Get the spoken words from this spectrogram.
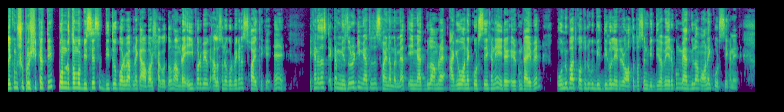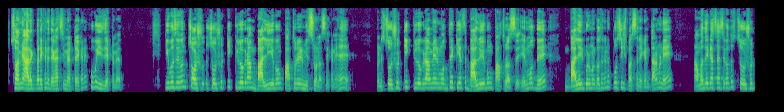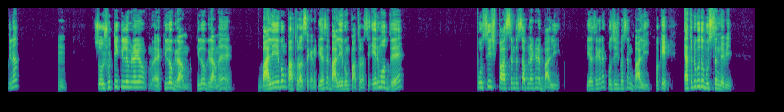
আসসালামাইকুম সুপ্রশিক্ষার্থী পনেরোতম বিসিএস দ্বিতীয় পর্বে আপনাকে আবার স্বাগতম। আমরা এই পর্বে আলোচনা করব এখানে ছয় থেকে হ্যাঁ? এখানে জাস্ট একটা মেজরিটি ম্যাথ হচ্ছে ছয় নাম্বার ম্যাথ এই ম্যাথগুলো আমরা আগেও অনেক করছি এখানে, এটা এরকম টাইপের অনুপাত কতটুকু বৃদ্ধি করলে এটার অত পার্সেন্ট বৃদ্ধি হবে, এরকম ম্যাথগুলো আমরা অনেক করছি এখানে। সো আমি আরেকবার এখানে দেখাচ্ছি ম্যাথটা এখানে, খুবই ইজি একটা ম্যাথ কি বলছে এখন চৌষট্টি কিলোগ্রাম বালি এবং পাথরের মিশ্রণ আছে এখানে হ্যাঁ? মানে চৌষট্টি কিলোগ্রামের মধ্যে কি আছে? বালু এবং পাথর আছে। এর মধ্যে বালির পরিমাণ কত এখানে? পঁচিশ পার্সেন্ট এখানে। তার মানে আমাদের কাছে আছে কত? চৌষট্টি না? হুম। চৌষট্টি কিলোমিটার কিলোগ্রাম কিলোগ্রাম হ্যাঁ? বালি এবং পাথর আছে এখানে কি আছে? বালি এবং পাথর আছে। এর মধ্যে পঁচিশ পার্সেন্ট হচ্ছে আপনার এখানে বালি কি আছে এখানে? পঁচিশ পার্সেন্ট বালি ওকে এতটুকু তো বুঝতেন মেবি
